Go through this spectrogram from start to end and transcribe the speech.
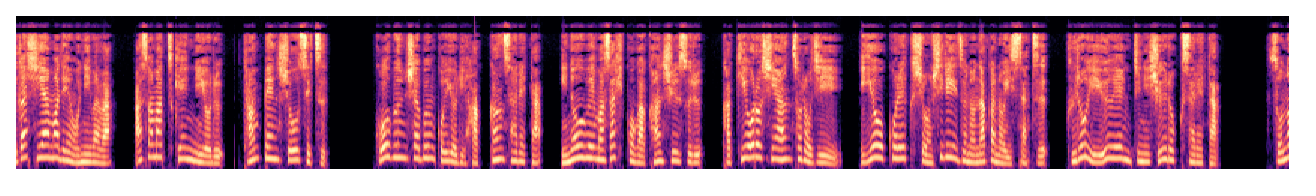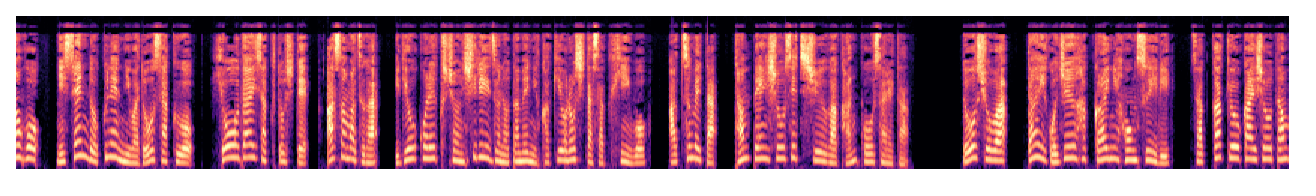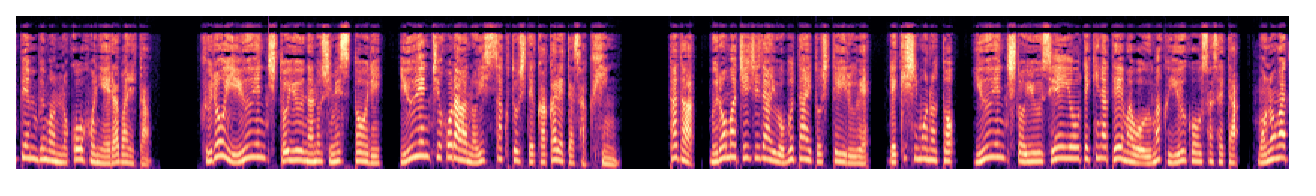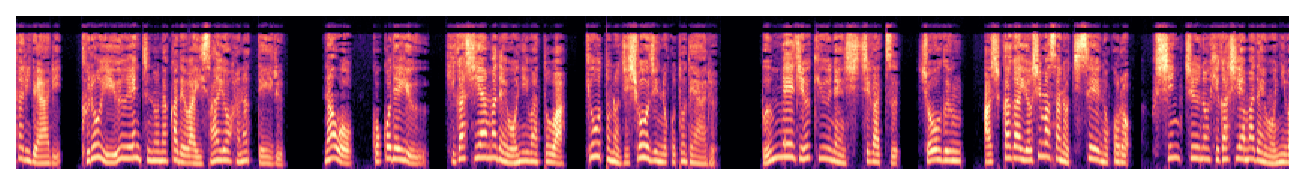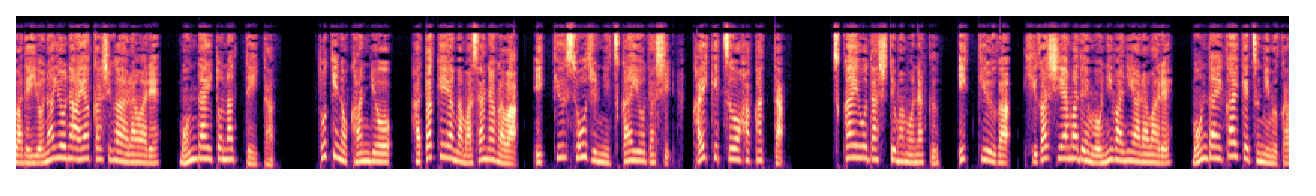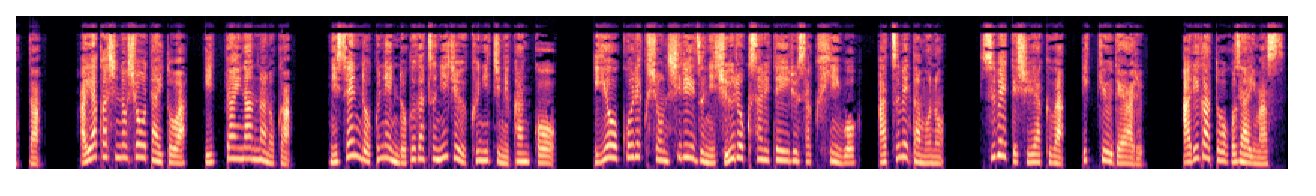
東山殿お庭は、浅松健による短編小説。公文社文庫より発刊された、井上正彦が監修する、書き下ろしアンソロジー、異業コレクションシリーズの中の一冊、黒い遊園地に収録された。その後、2006年には同作を、表題作として、浅松が異業コレクションシリーズのために書き下ろした作品を集めた短編小説集が刊行された。同書は第58回日本推理作家協会賞短編部門の候補に選ばれた。黒い遊園地という名の示す通り、遊園地ホラーの一作として書かれた作品。ただ、室町時代を舞台としている上、歴史ものと遊園地という西洋的なテーマをうまく融合させた物語であり、黒い遊園地の中では異彩を放っている。なお、ここで言う、東山でお庭とは、京都の自称人のことである。文明19年7月、将軍、足利義政の治世の頃、不審中の東山殿お庭で夜な夜なあやかしが現れ、問題となっていた。時の官僚、畠山正長は、一級総順に使いを出し、解決を図った。使いを出して間もなく、一級が東山殿お庭に現れ、問題解決に向かった。あやかしの正体とは、一体何なのか。2006年6月29日に刊行。異業コレクションシリーズに収録されている作品を集めたもの。すべて主役は一級である。ありがとうございます。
